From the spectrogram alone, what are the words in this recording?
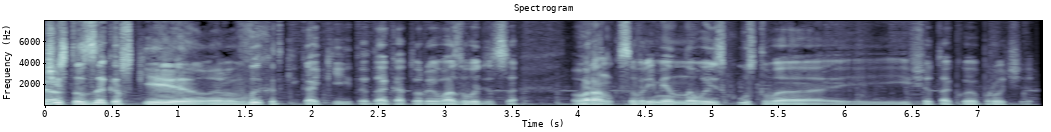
Да. чисто зэковские э, выходки какие-то, да, которые возводятся в ранг современного искусства и все такое прочее.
